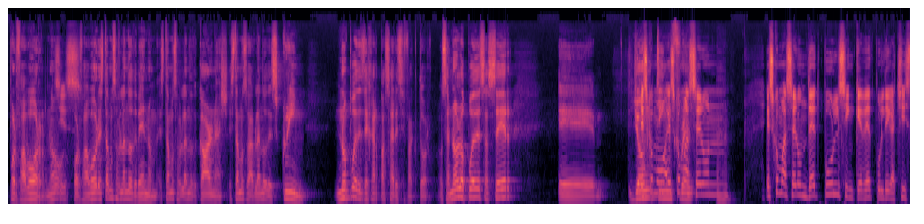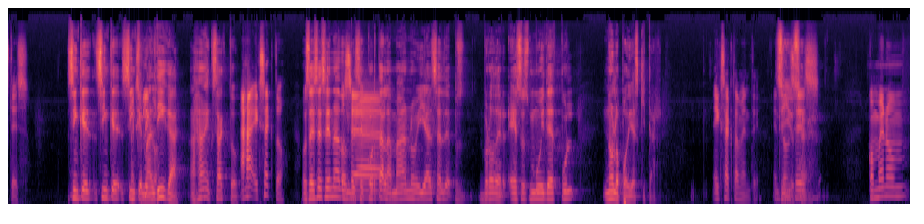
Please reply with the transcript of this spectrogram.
Por favor, ¿no? Por favor, estamos hablando de Venom, estamos hablando de Carnage, estamos hablando de Scream. No puedes dejar pasar ese factor. O sea, no lo puedes hacer. Eh, es como, es como hacer un Ajá. es como hacer un Deadpool sin que Deadpool diga chistes. Sin que, sin que, sin que maldiga. Ajá, exacto. Ajá, exacto. O sea, esa escena donde sea- se corta la mano y alza el. Pues, brother, eso es muy Deadpool. No lo podías quitar. Exactamente. Sí, o Entonces, sea- con Venom,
